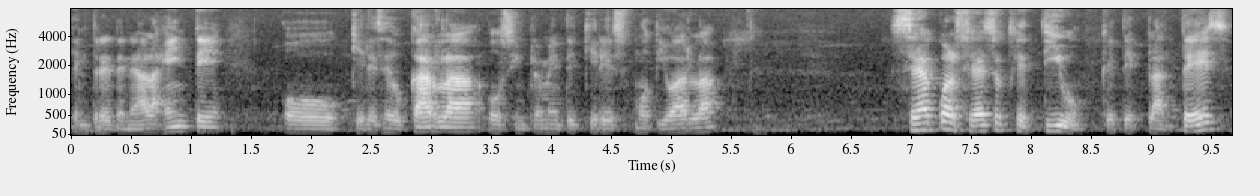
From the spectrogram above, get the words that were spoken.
entretener a la gente, o quieres educarla, o simplemente quieres motivarla. Sea cual sea ese objetivo que te plantees,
